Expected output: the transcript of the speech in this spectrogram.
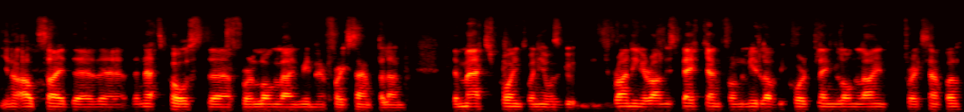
you know, outside the, the, the net post uh, for a long line winner, for example, and the match point when he was running around his backhand from the middle of the court playing long line, for example.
